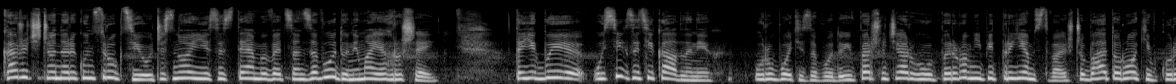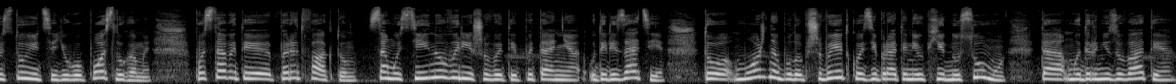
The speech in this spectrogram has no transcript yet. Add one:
Кажуть, що на реконструкцію очисної системи ветсанзаводу немає грошей. Та якби усіх зацікавлених у роботі заводу, і в першу чергу переробні підприємства, що багато років користуються його послугами, поставити перед фактом самостійно вирішувати питання утилізації, то можна було б швидко зібрати необхідну суму та модернізувати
